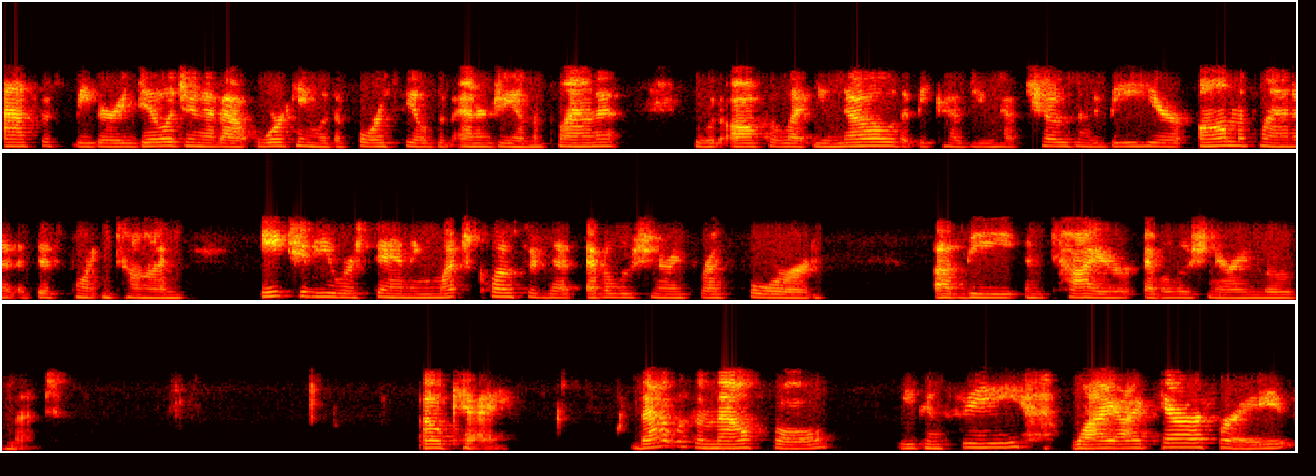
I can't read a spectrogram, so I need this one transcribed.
asked us to be very diligent about working with the force fields of energy on the planet. He would also let you know that because you have chosen to be here on the planet at this point in time, each of you are standing much closer to that evolutionary thrust forward of the entire evolutionary movement. Okay, that was a mouthful. You can see why I paraphrase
